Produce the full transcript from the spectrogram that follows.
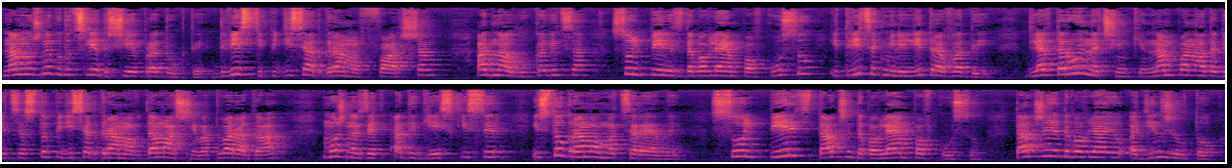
Нам нужны будут следующие продукты. 250 граммов фарша, одна луковица, соль, перец добавляем по вкусу и 30 миллилитров воды. Для второй начинки нам понадобится 150 граммов домашнего творога, можно взять адыгейский сыр и 100 граммов моцареллы. Соль, перец также добавляем по вкусу. Также я добавляю один желток.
